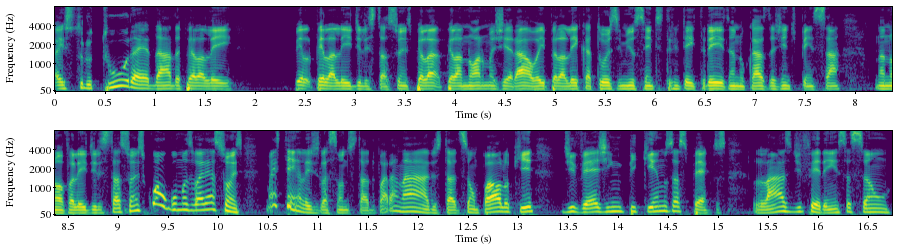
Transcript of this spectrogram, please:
a estrutura é dada pela lei pela, pela lei de licitações, pela, pela norma geral, aí, pela lei 14.133, né, no caso da gente pensar na nova lei de licitações, com algumas variações. Mas tem a legislação do Estado do Paraná, do Estado de São Paulo, que divergem em pequenos aspectos. Lá as diferenças são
